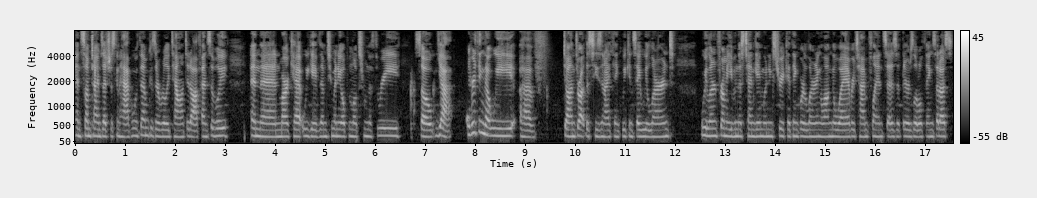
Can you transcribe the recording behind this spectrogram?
and sometimes that's just going to happen with them because they're really talented offensively. And then Marquette, we gave them too many open looks from the three. So yeah, everything that we have done throughout the season, I think we can say we learned we learned from even this 10 game winning streak. I think we're learning along the way. Every time Flan says that there's little things that us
